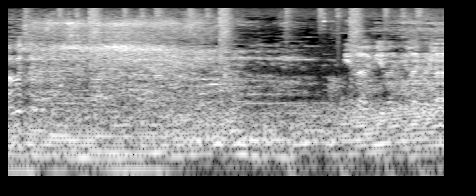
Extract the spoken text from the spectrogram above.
bagus bagus gila gila gila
